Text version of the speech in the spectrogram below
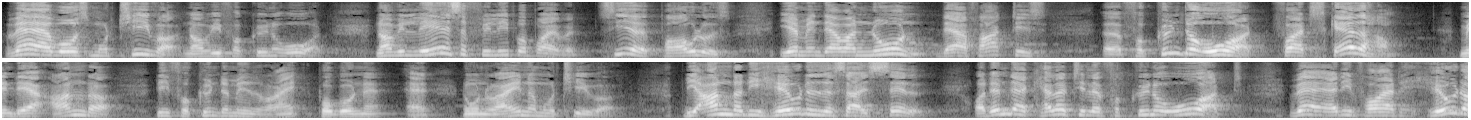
Hvad er vores motiver, når vi forkynder ordet? Når vi læser Filipperbrevet, siger Paulus, jamen der var nogen, der faktisk øh, forkyndte ordet for at skade ham, men der er andre, de forkyndte med regn, på grund af nogle regne motiver. De andre, de hævdede sig selv, og dem, der kalder til at forkynde ordet, hvad er det for at hævde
